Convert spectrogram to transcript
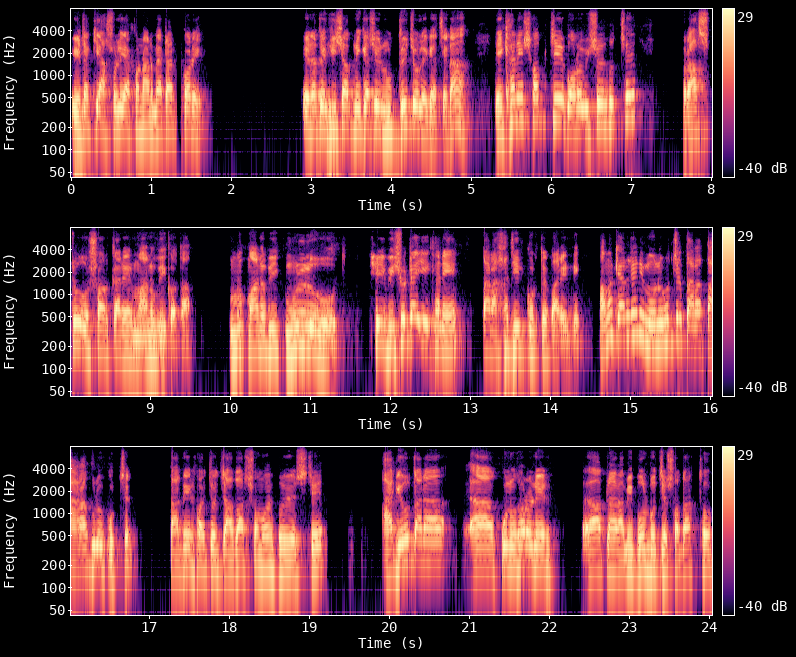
এটা কি আসলে এখন আর ম্যাটার করে? এটা তো হিসাব নিকাশের ঊর্ধ্বে চলে গেছে না? এখানে সবচেয়ে বড় বিষয় হচ্ছে রাষ্ট্র ও সরকারের মানবিকতা। মানবিক মূল্যবোধ। সেই বিষয়টাই এখানে তারা হাজির করতে পারেননি। আমার কেন জানি মনে হচ্ছে তারা তাড়াহুড়ো করছেন। তাদের হয়তো যাবার সময় হয়ে এসছে। আগেও তারা কোনো ধরনের আপনার আমি বলব যে সদার্থক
